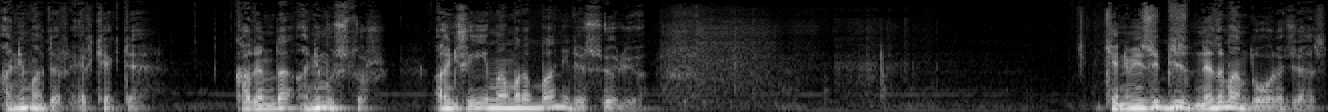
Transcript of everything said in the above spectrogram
Animadır erkekte. Kadında animustur. Aynı şeyi İmam Rabbani de söylüyor. Kendimizi biz ne zaman doğuracağız?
